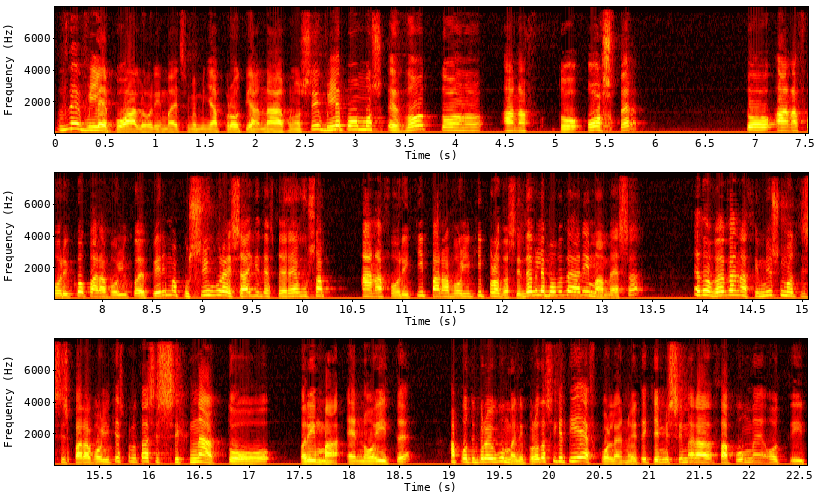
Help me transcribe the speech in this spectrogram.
Δεν βλέπω άλλο ρήμα έτσι με μια πρώτη ανάγνωση. Βλέπω όμως εδώ το, το όσπερ, το αναφορικό παραβολικό επίρρημα που σίγουρα εισάγει δευτερεύουσα αναφορική παραβολική πρόταση. Δεν βλέπω βέβαια ρήμα μέσα. Εδώ βέβαια να θυμίσουμε ότι στις παραβολικές προτάσεις συχνά το ρήμα εννοείται από την προηγούμενη πρόταση γιατί εύκολα εννοείται και εμείς σήμερα θα πούμε ότι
